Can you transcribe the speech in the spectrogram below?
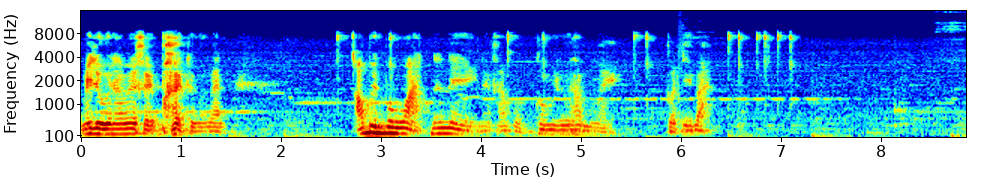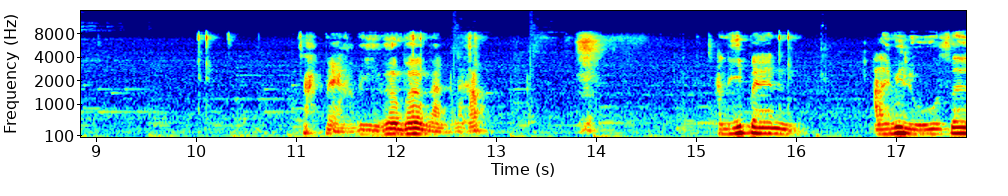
ไม่รู้นะไม่เคยเปิดดูเหมือนกัน เอาเป็นประวัตินั่นเองนะครับผมก็ไม่รู้ทำไงกดนี้ปะ่ะไปหาวิธีเพิ่มเพิ่มกันนะครับ อันนี้เป็นอะไรไม่รู้ซึ่ง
